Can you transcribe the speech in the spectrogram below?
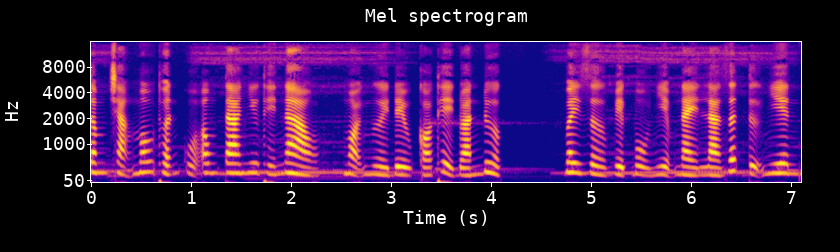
tâm trạng mâu thuẫn của ông ta như thế nào, mọi người đều có thể đoán được. Bây giờ việc bổ nhiệm này là rất tự nhiên.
